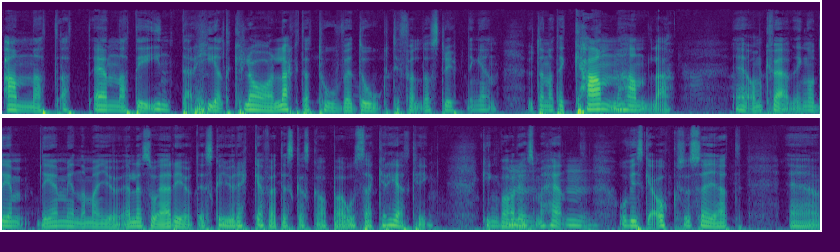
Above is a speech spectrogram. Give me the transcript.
annat att, än att det inte är helt klarlagt att Tove dog till följd av strypningen, utan att det kan mm. handla eh, om kvävning. Och det, det menar man ju, eller så är det ju, det ska ju räcka för att det ska skapa osäkerhet kring, kring vad mm. det är mm, som har hänt. Mm. Och vi ska också säga att, eh,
